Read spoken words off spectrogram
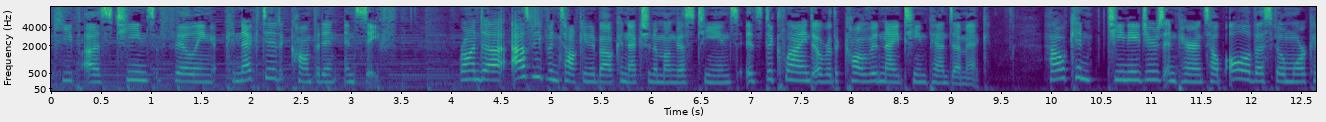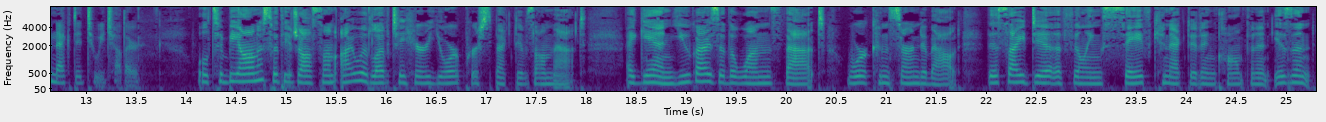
keep us teens feeling connected, confident, and safe. Rhonda, as we've been talking about connection among us teens, it's declined over the COVID 19 pandemic. How can teenagers and parents help all of us feel more connected to each other? Well, to be honest with you, Jocelyn, I would love to hear your perspectives on that. Again, you guys are the ones that we're concerned about. This idea of feeling safe, connected, and confident isn't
